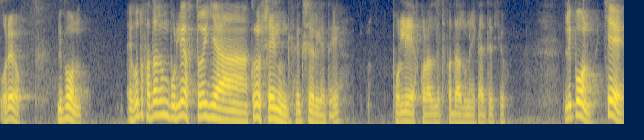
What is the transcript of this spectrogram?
Ωραίο. Λοιπόν, εγώ το φαντάζομαι πολύ αυτό για cross-selling. Δεν ξέρω γιατί. Πολύ εύκολα δεν το φαντάζομαι για κάτι τέτοιο. Λοιπόν, και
